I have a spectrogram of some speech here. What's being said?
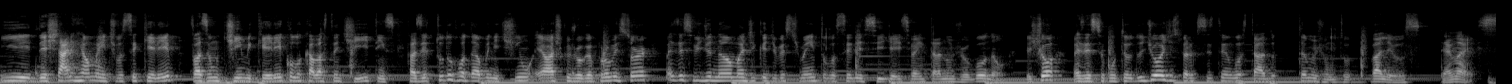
E deixarem realmente você querer fazer um time, querer colocar bastante itens, fazer tudo rodar bonitinho, eu acho que o jogo é promissor. Mas esse vídeo não é uma dica de investimento, você decide aí se vai entrar no jogo ou não, fechou? Mas esse é o conteúdo de hoje, espero que vocês tenham gostado. Tamo junto, valeu, até mais!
